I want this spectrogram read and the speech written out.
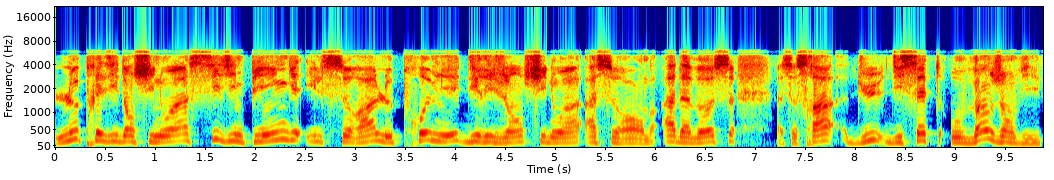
le président chinois Xi Jinping. Il sera le premier dirigeant chinois à se rendre à Davos. Ce sera du 17 au 20 janvier.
